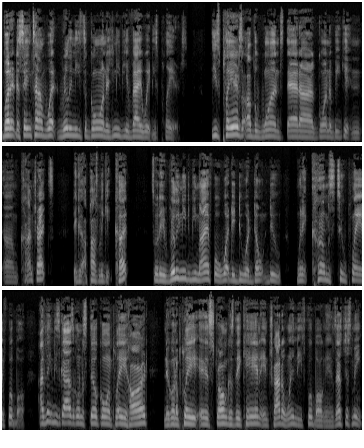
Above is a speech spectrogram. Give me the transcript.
but at the same time, what really needs to go on is you need to evaluate these players. These players are the ones that are going to be getting um, contracts. They could possibly get cut. So they really need to be mindful of what they do or don't do when it comes to playing football. I think these guys are going to still go and play hard. And they're going to play as strong as they can and try to win these football games. That's just me.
